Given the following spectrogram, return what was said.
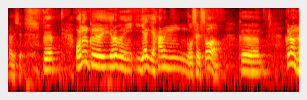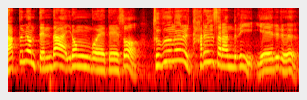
그 오늘 그 여러분이 이야기하는 것에서 그 그런 놔두면 된다 이런 거에 대해서 두 분을 다른 사람들이 예를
